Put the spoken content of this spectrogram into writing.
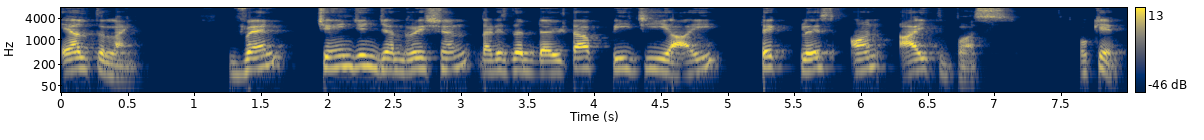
Lth line. When change in generation, that is the delta PGI, take place on ith bus. Okay,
